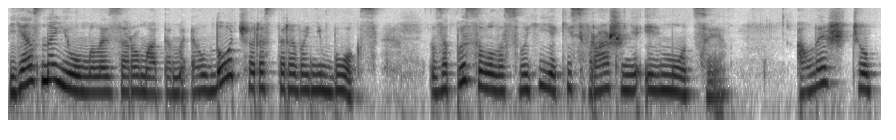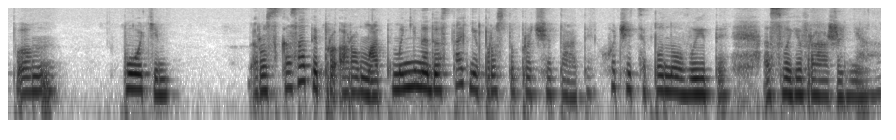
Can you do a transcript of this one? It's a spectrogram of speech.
Я знайомилась з ароматами Елдо через теревені бокс, записувала свої якісь враження і емоції. Але щоб ем, потім розказати про аромат, мені недостатньо просто прочитати. Хочеться поновити е, свої враження,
